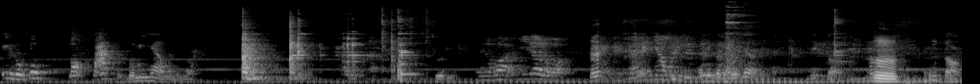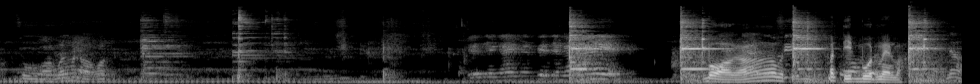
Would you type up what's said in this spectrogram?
ตีลงตุ๊บตอกปัดบ่มีเงามันหรือว่าสุดนี่ได้หรออันนี้มันสุดแล้วนี่ตอกอืมนี่ตอกสู่ออกเบิ่งมันออกว่าเป็นยังไงมันเป็นยังไง บอกเหรอมันติดมันติดบูดแม่นบ่แล้ว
